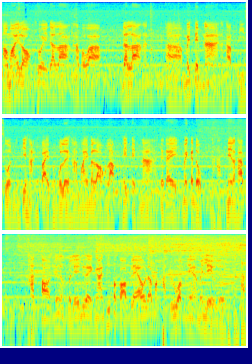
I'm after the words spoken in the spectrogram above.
เอาไม้รองช่วยด้านล่างนะครับ เพราะว่าด้านล่างนั้นไม่เต็มหน้านะครับ มีส่วนหนึ่งที่หายไป ผมก็เลยหาไม้มารองรับให้เต็มหน้าจะได้ไม่กระดกนะครับนี่แหละครับ ขัดต่อเนื่องไปเรื่อยๆ งานที่ประกอบแล้วแล้วมาขัดร่วมเนี่ยไม่เลวเลยนะครับ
